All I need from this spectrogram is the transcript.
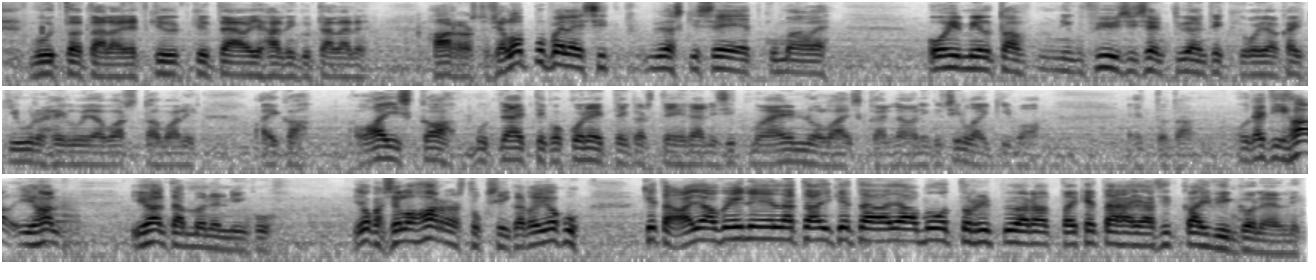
mutta tota, no, että kyllä, kyllä tää on ihan niinku tällainen harrastus. Ja loppupeleissä sit myöskin se, että kun mä olen ohimilta niin fyysisen työntekijän ja kaikki urheiluja vastaava, niin aika laiska, mutta näette kun koneiden kanssa tehdään, niin sit mä en ole laiska, nämä on niin sillä kivaa. Et tota, mutta et ihan, ihan, ihan tämmönen niinku, jokaisella on harrastuksia. Kato joku, ketä ajaa veneellä tai ketä ajaa moottoripyörällä tai ketä ajaa sit kaivinkoneella niin,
